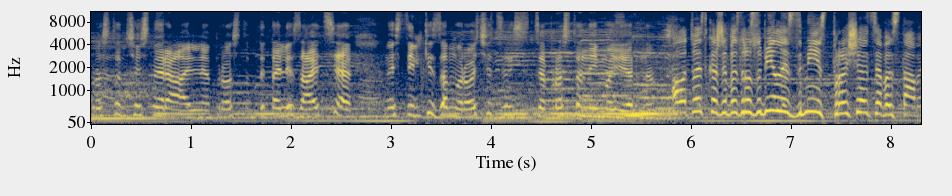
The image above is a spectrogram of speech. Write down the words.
Просто щось нереальне, просто деталізація настільки заморочиться, це просто неймовірно. А от ви скажи, ви зрозуміли зміст, про що ця вистава?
